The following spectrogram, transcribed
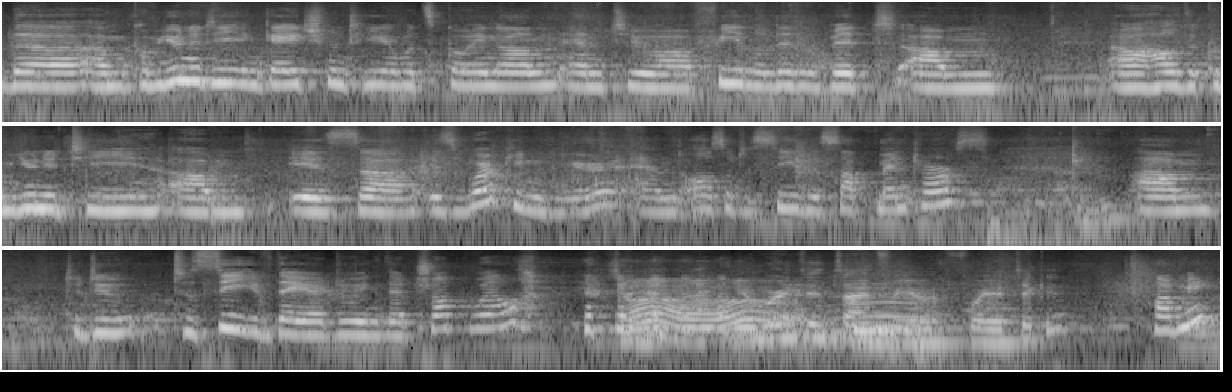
the um, community engagement here, what's going on, and to uh, feel a little bit um, uh, how the community um, is uh, is working here, and also to see the SAP mentors. Um, to do to see if they are doing their job well. You weren't in time for your for your ticket. Pardon me?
